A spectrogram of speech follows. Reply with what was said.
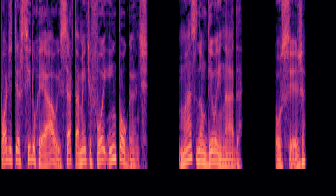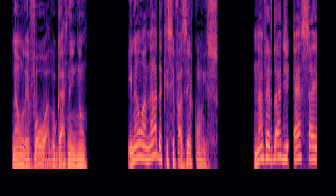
pode ter sido real e certamente foi empolgante, mas não deu em nada. Ou seja, não levou a lugar nenhum. E não há nada que se fazer com isso. Na verdade, essa é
